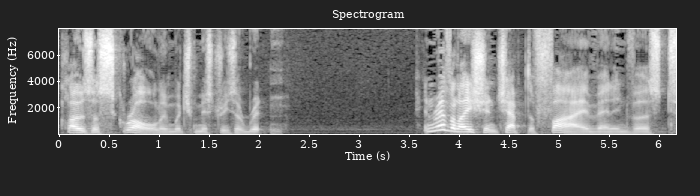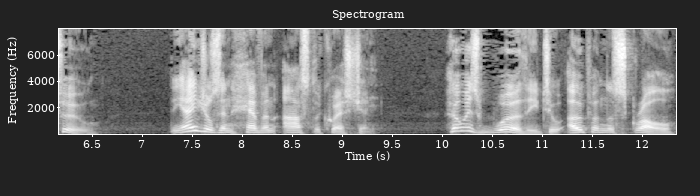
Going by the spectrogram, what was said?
close a scroll in which mysteries are written. In Revelation chapter 5 and in verse 2, the angels in heaven ask the question Who is worthy to open the scroll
